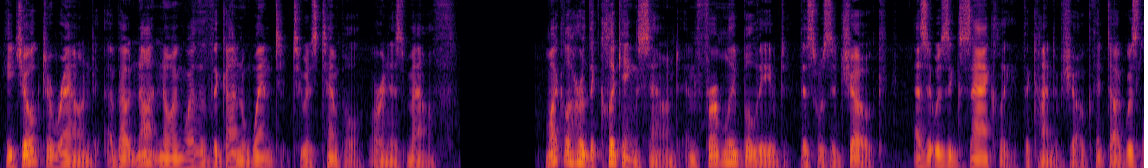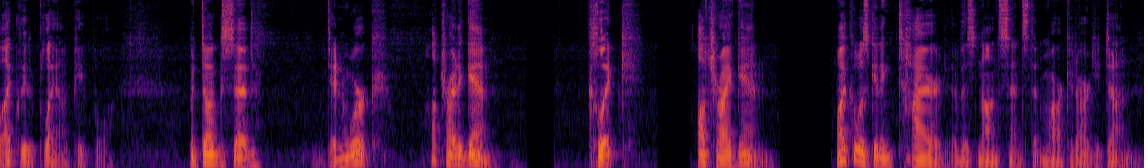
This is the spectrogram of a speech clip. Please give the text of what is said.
He joked around about not knowing whether the gun went to his temple or in his mouth. Michael heard the clicking sound and firmly believed this was a joke, as it was exactly the kind of joke that Doug was likely to play on people. But Doug said, Didn't work. I'll try it again. Click. I'll try again. Michael was getting tired of this nonsense that Mark had already done.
